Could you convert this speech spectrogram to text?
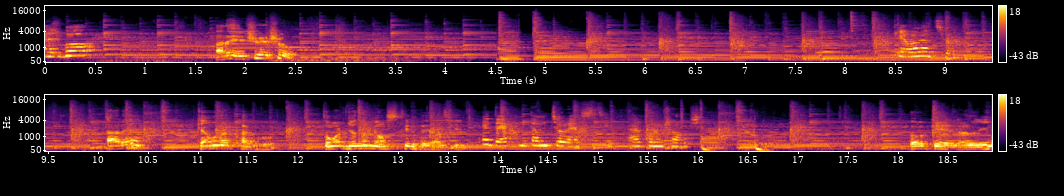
আসব? আরে এসো এসো। থাকব। তোমার জন্য আমি অস্থির হয়ে আছি। এই তো এখন তো আমি চলে আসছি আর কোনো সমস্যা ওকে ডার্লিং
